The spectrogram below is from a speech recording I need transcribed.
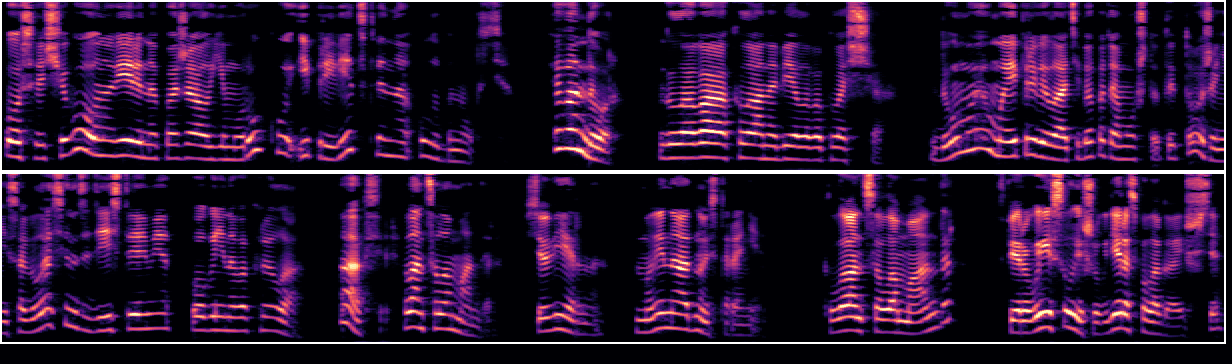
после чего он уверенно пожал ему руку и приветственно улыбнулся. «Эвандор, глава клана Белого Плаща, Думаю, Мэй привела тебя потому, что ты тоже не согласен с действиями огненного крыла. Аксель, клан Саламандр. Все верно. Мы на одной стороне. Клан Саламандр? Впервые слышу, где располагаешься?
